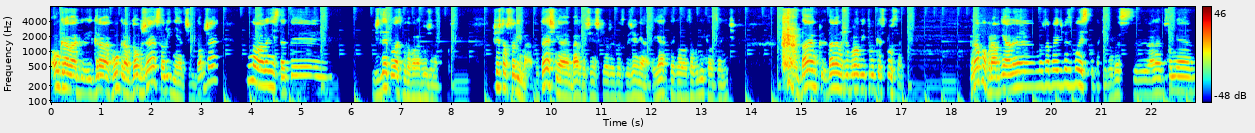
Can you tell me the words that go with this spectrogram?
on grał jak, grał mógł, grał dobrze, solidnie, czyli dobrze, no ale niestety źle była zbudowana drużyna. Krzysztof Solima, tu też miałem bardzo ciężki orzech do zgryzienia, jak tego zawodnika ocenić. dałem, dałem Żubrowi trójkę z plusem. Grał poprawnie, ale można powiedzieć bez błysku takiego, bez, ale w sumie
